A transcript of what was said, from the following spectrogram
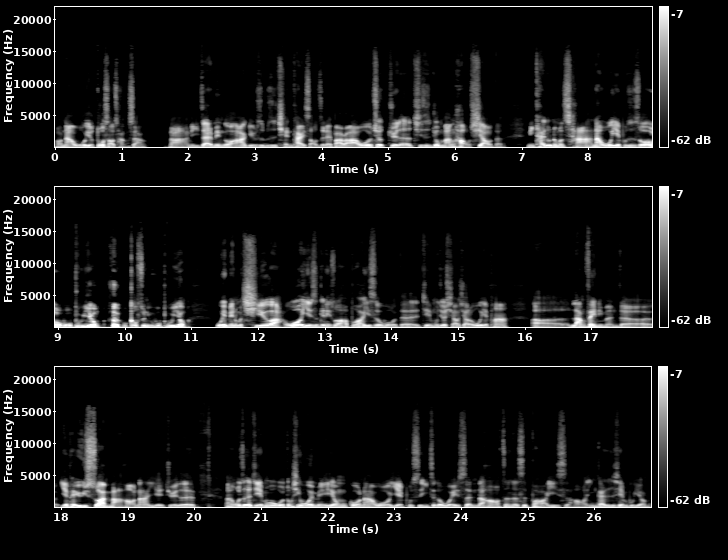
哦。那我有多少厂商？那你在那边跟我 argue 是不是钱太少之类巴拉，我就觉得其实就蛮好笑的。你态度那么差，那我也不是说哦我不用，哼，我告诉你我不用，我也没那么秋啊。我也是跟你说啊，不好意思，我的节目就小小的，我也怕呃浪费你们的业配预算嘛，哈。那也觉得嗯、我这个节目我东西我也没用过，那我也不是以这个为生的哈，真的是不好意思哈，应该是先不用的。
